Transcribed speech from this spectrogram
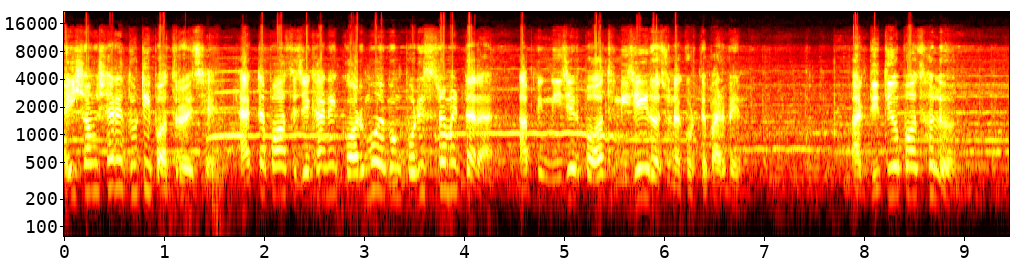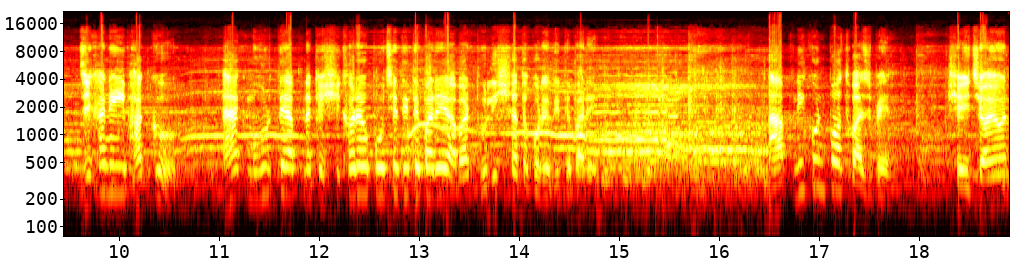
এই সংসারে দুটি পথ রয়েছে। একটা পথ যেখানে কর্ম এবং পরিশ্রমের দ্বারা আপনি নিজের পথ নিজেই রচনা করতে পারবেন। আর দ্বিতীয় পথ হলো যেখানে এই ভাগ্য এক মুহূর্তে আপনাকে শিখরেও পৌঁছে দিতে পারে, আবার ধুলিস্বাত করে দিতে পারে। আপনি কোন পথ বাঁচবেন? সেই চয়ন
